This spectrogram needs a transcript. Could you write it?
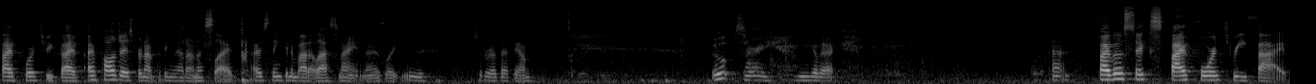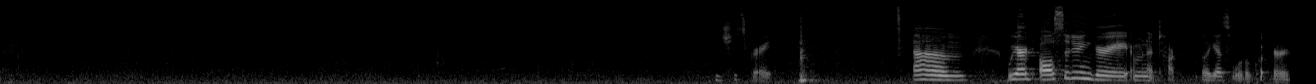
5435. I apologize for not putting that on a slide. I was thinking about it last night and I was like, should have wrote that down. Oops, sorry. Let me go back. Uh, And she's great. Um, we are also doing very, I'm going to talk, I guess, a little quicker.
